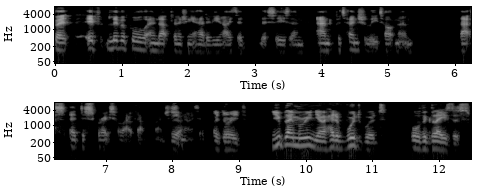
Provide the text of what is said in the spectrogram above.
but if Liverpool end up finishing ahead of United this season and potentially Tottenham, that's a disgraceful outcome for Manchester Yeah. United. Agreed. You blame Mourinho ahead of Woodward or the Glazers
